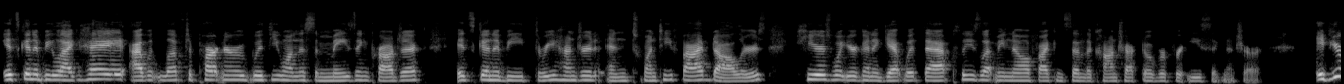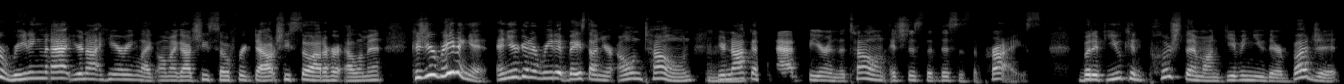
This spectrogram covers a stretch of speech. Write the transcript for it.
It's going to be like, hey, I would love to partner with you on this amazing project. It's going to be $325. Here's what you're going to get with that. Please let me know if I can send the contract over for e signature. If you're reading that, you're not hearing like, oh my God, she's so freaked out. She's so out of her element because you're reading it and you're going to read it based on your own tone. You're Mhm. not going to add fear in the tone. It's just that this is the price. But if you can push them on giving you their budget,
